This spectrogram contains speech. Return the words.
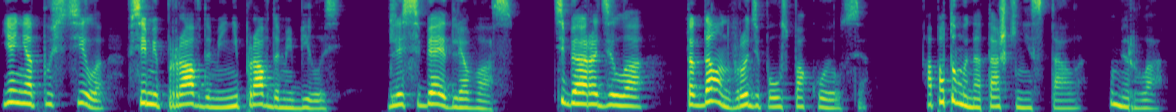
Я не отпустила, всеми правдами и неправдами билась. Для себя и для вас. Тебя родила. Тогда он вроде поуспокоился. А потом и Наташки не стало. Умерла.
